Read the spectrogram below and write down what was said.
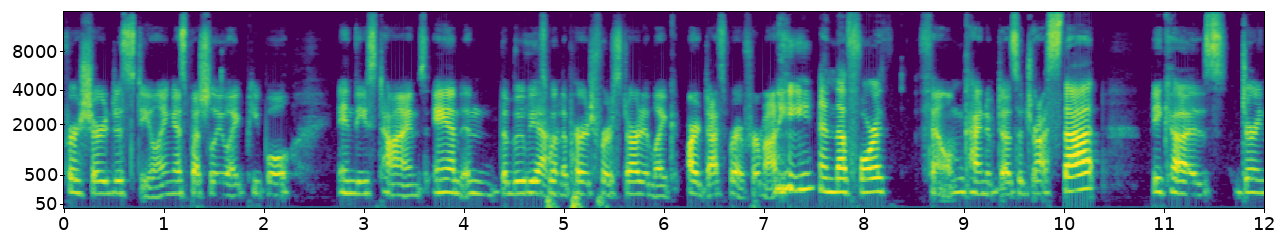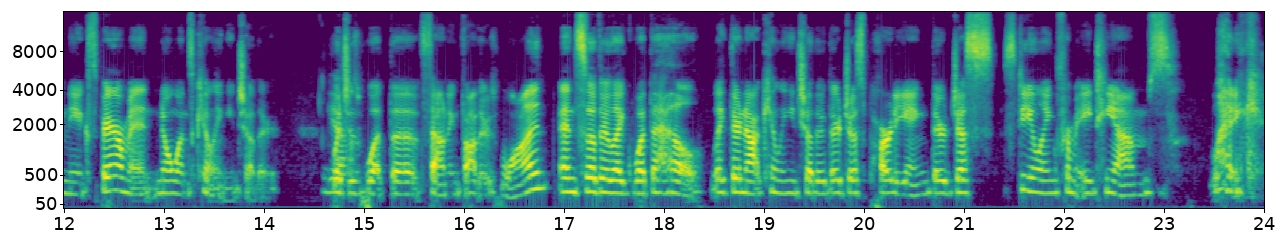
for sure just stealing, especially like people in these times and in the movies Yeah. when the purge first started like are desperate for money. And the fourth film kind of does address that because during the experiment no one's killing each other, which is what the founding fathers want. And so they're like what the hell? Like they're not killing each other, they're just partying. They're just stealing from ATMs. Like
